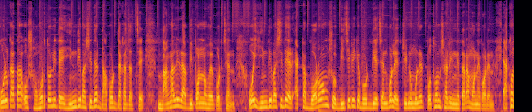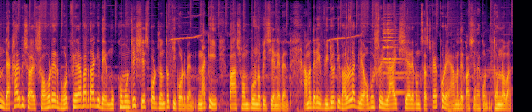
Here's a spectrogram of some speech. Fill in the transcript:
কলকাতা ও শহরতলিতে হিন্দিভাষীদের দাপট দেখা যাচ্ছে। বাঙালিরা বিপন্ন হয়ে পড়ছেন। ওই হিন্দিভাষীদের একটা বড় অংশ বিজেপিকে ভোট দিয়েছেন বলে তৃণমূলের প্রথম সারির নেতারা মনে করেন। এখন দেখার বিষয়, শহরের ভোট ফেরাবার তাগিদে মুখ্যমন্ত্রী শেষ পর্যন্ত কি করবেন? নাকি পা সম্পূর্ণ পিছিয়ে নেবেন? আমাদের এই ভিডিওটি ভালো লাগলে অবশ্যই লাইক শেয়ার এবং সাবস্ক্রাইব করে আমাদের পাশে থাকুন। ধন্যবাদ।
